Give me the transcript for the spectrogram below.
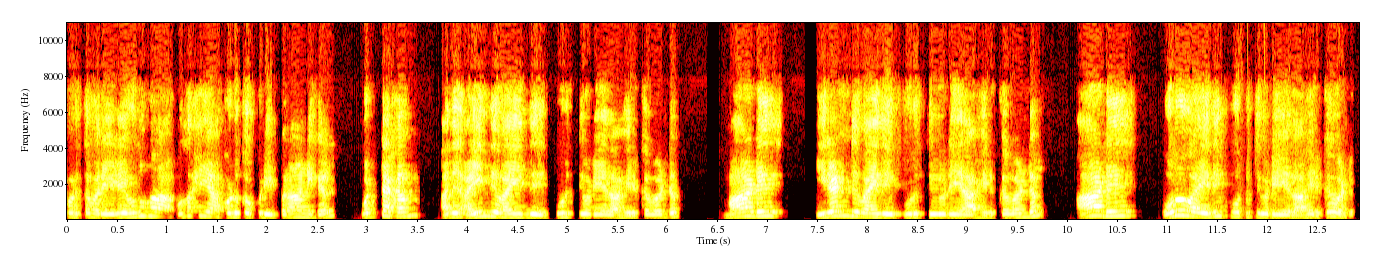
பொறுத்தவரையிலே உதுகா உதுகையா கொடுக்கக்கூடிய பிராணிகள் ஒட்டகம் அது ஐந்து வயது பூர்த்தியுடையதாக இருக்க வேண்டும். மாடு இரண்டு வயது பூர்த்தியுடையதாக இருக்க வேண்டும். ஆடு ஒரு வயது பூர்த்தியுடையதாக இருக்க வேண்டும்.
